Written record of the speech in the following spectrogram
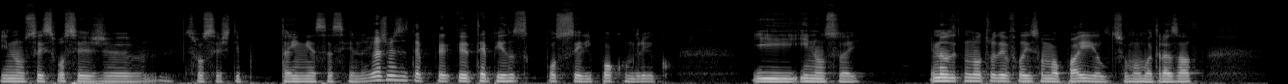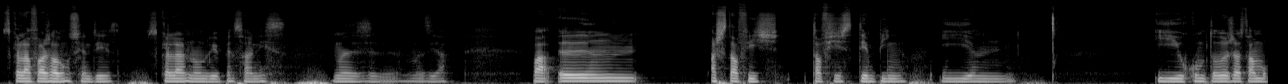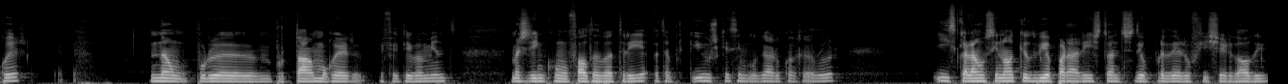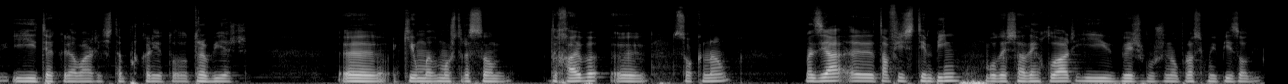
E não sei se vocês. eh, se vocês tipo têm essa cena. Eu às vezes até, até penso que posso ser hipocondríaco e, e não sei. Eu no, no outro dia falei isso ao meu pai ele chamou-me atrasado. Se calhar faz algum sentido. Se calhar não devia pensar nisso. Mas, eh, mas já. Pá, hum, acho que está fixe. Está fixe esse tempinho. E, hum, e o computador já está a morrer. Não por, eh, porque está a morrer efetivamente, mas sim com falta de bateria. Até porque eu esqueci-me de ligar o carregador. E se calhar é um sinal que eu devia parar isto antes de eu perder o ficheiro de áudio e ter que gravar esta porcaria toda outra vez. Eh, aqui uma demonstração de raiva, eh, só que não. Mas já está fixe esse tempinho, vou deixar de enrolar e vejo-vos no próximo episódio.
